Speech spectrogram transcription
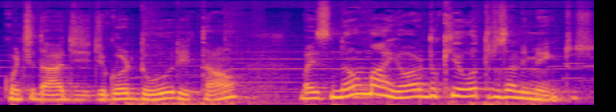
quantidade de gordura e tal, mas não maior do que outros alimentos.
